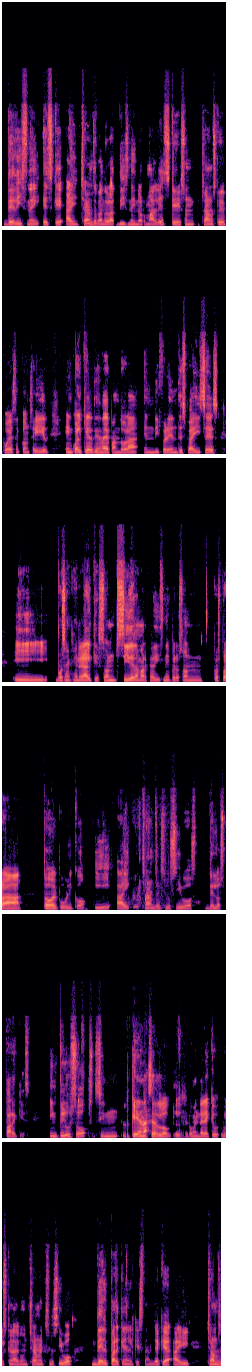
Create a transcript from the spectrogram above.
de Disney es que hay charms de Pandora Disney normales, que son charms que puedes conseguir en cualquier tienda de Pandora en diferentes países y pues en general que son sí de la marca Disney, pero son pues para todo el público y hay charms exclusivos de los parques. Incluso si quieren hacerlo, les recomendaría que busquen algún charm exclusivo del parque en el que están, ya que hay charms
